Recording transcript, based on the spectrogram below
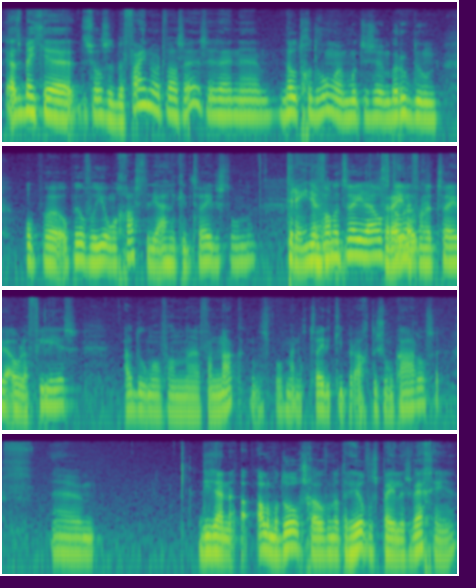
het is een beetje zoals het bij Feyenoord was, hè? Ze zijn uh, noodgedwongen, moeten ze een beroep doen op, uh, op heel veel jonge gasten die eigenlijk in tweede stonden. Trainer van de tweede helft Trainer van de tweede, Olaf Filius. Oud-doelman van, uh, van NAC. Dat was volgens mij nog tweede keeper achter John Karelsen. Um, die zijn allemaal doorgeschoven omdat er heel veel spelers weggingen.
